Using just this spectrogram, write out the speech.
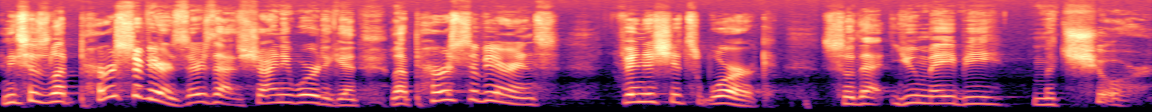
And he says, let perseverance, there's that shiny word again, let perseverance finish its work so that you may be mature.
